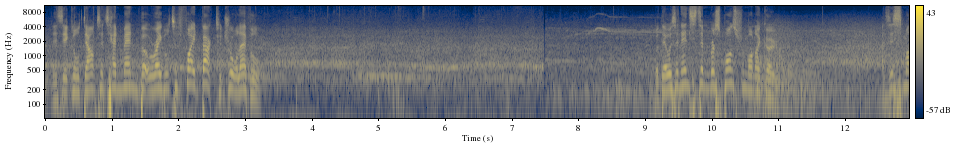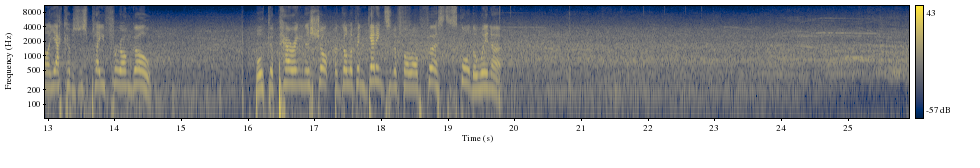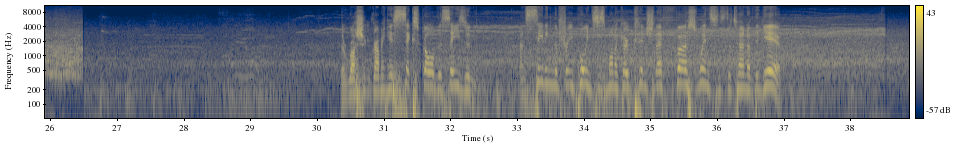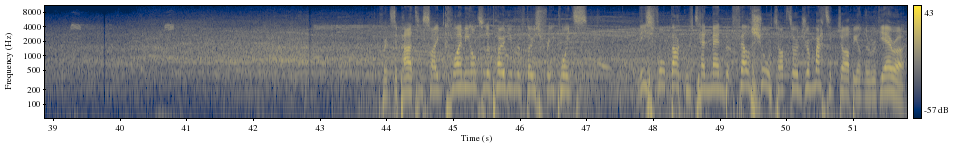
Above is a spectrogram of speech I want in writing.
Aiglons down to 10 men but were able to fight back to draw level. But there was an instant response from Monaco. As Ismail Jakobs was played through on goal. Bulka parrying the shot, but Golovin getting to the follow-up first to score the winner. The Russian grabbing his sixth goal of the season and sealing the three points as Monaco clinch their first win since the turn of the year. Principality side climbing onto the podium with those three points. Nice fought back with 10 men but fell short after a dramatic derby on the Riviera.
